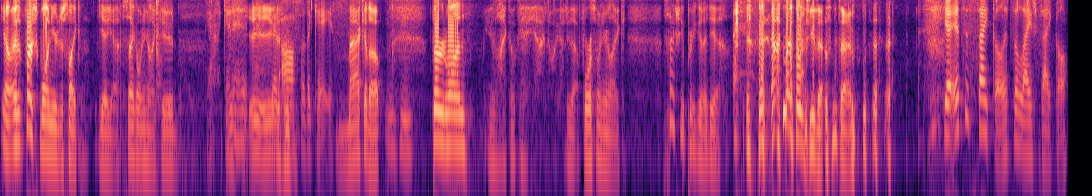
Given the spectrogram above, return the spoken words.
you know, the first one you're just like, yeah, yeah. Second one you're like, dude, Yeah, get it. Get off of the case. Back it up. Mm-hmm. Third one, you're like, okay, yeah, I know I got to do that. Fourth one, you're like, it's actually a pretty good idea. I might want to do that sometime. Yeah, it's a cycle. It's a life cycle.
